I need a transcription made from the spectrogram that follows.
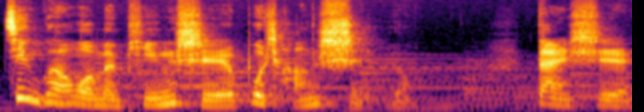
尽管我们平时不常使用，但是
